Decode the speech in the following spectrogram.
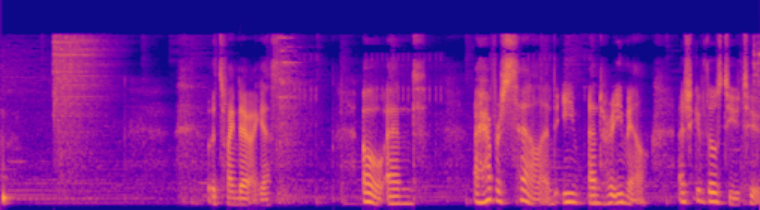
let's find out, I guess. Oh, and I have her cell and e- and her email. I should give those to you too.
